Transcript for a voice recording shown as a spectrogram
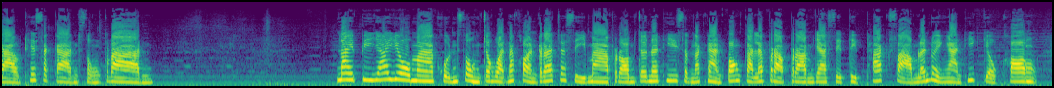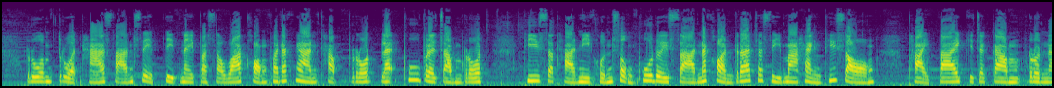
ยาวเทศกาลสงกรานต์นายปิยะโยมาขนส่งจังหวัดนครราชสีมาพร้อมเจ้าหน้าที่สำนักงานป้องกันและปราบปรามยาเสพติดภาค 3 และหน่วยงานที่เกี่ยวข้อง รวมตรวจหาสารเสพติดในปัสสาวะของพนักงานขับรถและผู้ประจำรถ ที่สถานีขนส่งผู้โดยสารนครราชสีมาแห่งที่สองภายใต้กิจกรรม รณ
